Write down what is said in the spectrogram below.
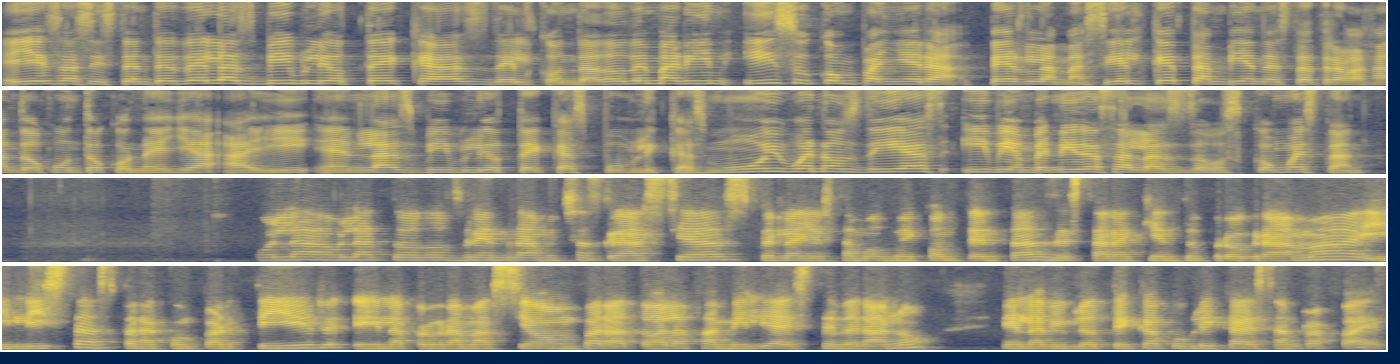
Ella es asistente de las bibliotecas del condado de Marín y su compañera Perla Maciel, que también está trabajando junto con ella ahí en las bibliotecas públicas. Muy buenos días y bienvenidas a las dos. ¿Cómo están? Hola, hola a todos, Brenda, muchas gracias. Perla, yo estamos muy contentas de estar aquí en tu programa y listas para compartir eh, la programación para toda la familia este verano en la Biblioteca Pública de San Rafael.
